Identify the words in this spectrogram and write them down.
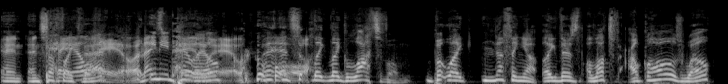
and and stuff like Pale that. ale, Like nice Indian pale, pale ale, ale. and so, like like lots of them, but like nothing else. Like there's lots of alcohol as well,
